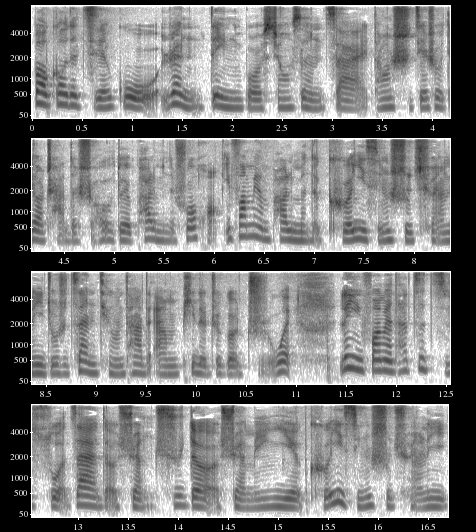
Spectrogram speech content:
报告的结果认定 Boris Johnson 在当时接受调查的时候对 Parliament 说谎，一方面 Parliament 可以行使权利，就是暂停他的 MP 的这个职位；另一方面，他自己所在的选区的选民也可以行使权利。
